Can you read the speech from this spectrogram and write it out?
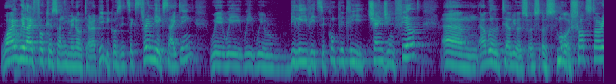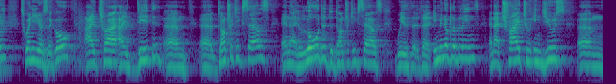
Why will I focus on immunotherapy? Because it's extremely exciting. We, we, we, we believe it's a completely changing field. Um, I will tell you a, a, a, small, short story. 20 years ago, I, try, I did um, uh, dendritic cells, and I loaded the dendritic cells with the immunoglobulins, and I tried to induce um,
